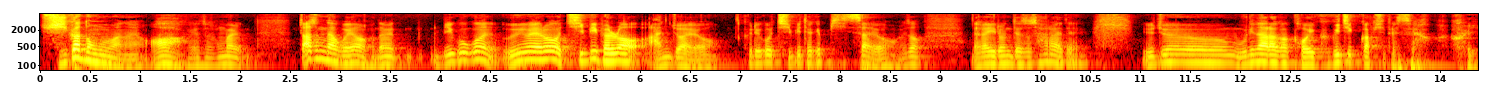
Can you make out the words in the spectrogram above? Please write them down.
쥐가 너무 많아요. 아, 그래서 정말 짜증나고요. 그다음에 미국은 의외로 집이 별로 안 좋아요. 그리고 집이 되게 비싸요. 그래서 내가 이런 데서 살아야 돼. 요즘 우리나라가 거의 그 집 값이 됐어요. 거의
